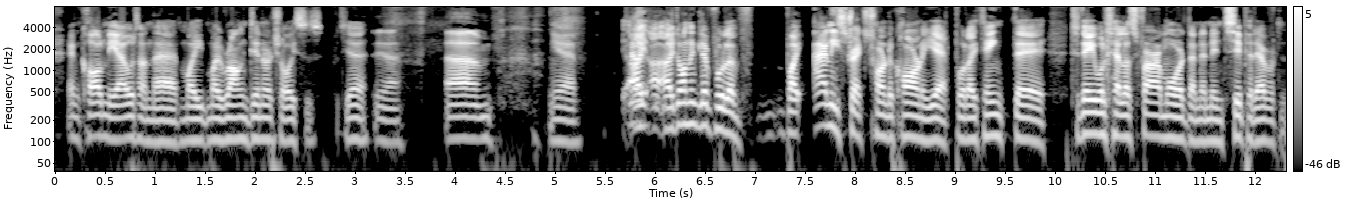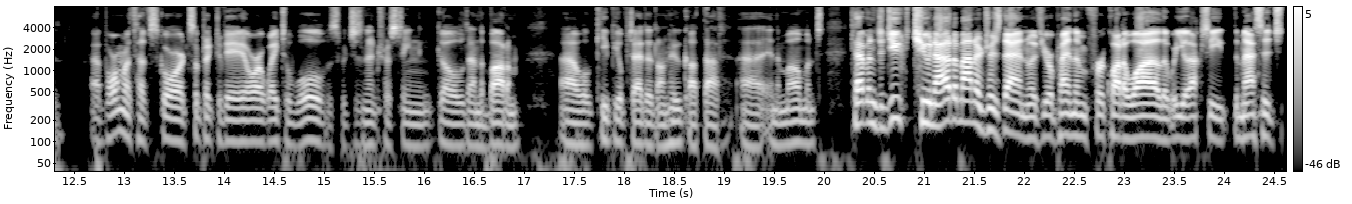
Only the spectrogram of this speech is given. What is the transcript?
and call me out on uh, my my wrong dinner choices. But yeah, yeah, um. yeah. I, I don't think Liverpool have by any stretch turned a corner yet, but I think the today will tell us far more than an insipid Everton. Uh, Bournemouth have scored subject to VAR away to Wolves, which is an interesting goal down the bottom. Uh, we'll keep you updated on who got that uh, in a moment. Kevin, did you tune out of managers then if you were playing them for quite a while? That were you actually the message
